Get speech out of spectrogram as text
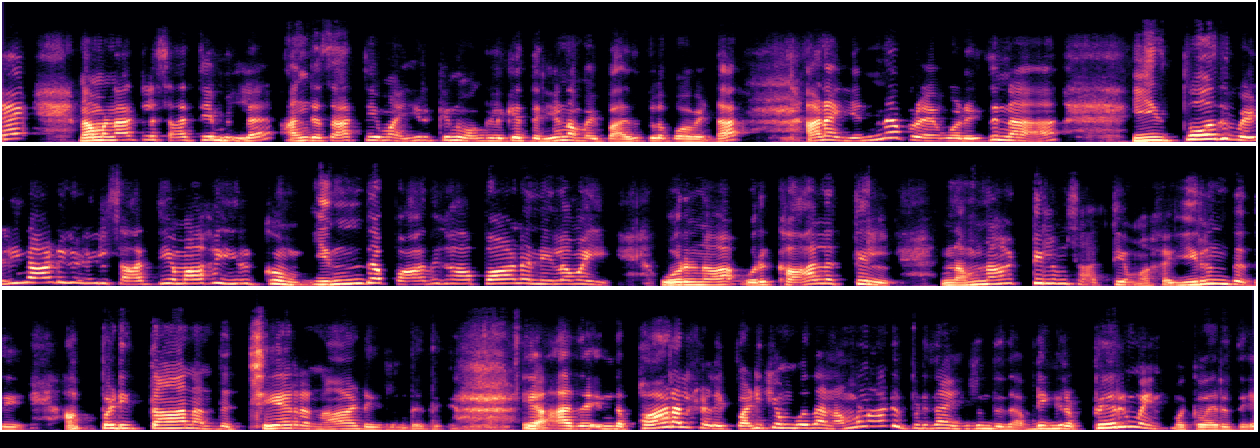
ஏன் நம்ம நாட்டுல சாத்தியம் இல்லை? அங்க சாத்தியமா இருக்குன்னு உங்களுக்கே தெரியும். நம்ம இப்ப அதுக்குள்ள போக வேண்டாம். ஆனா என்ன ஒரு இதுனா இப்போது வெளிநாடுகளில் சாத்தியமாக இருக்கும் இந்த பாதுகாப்பான நிலைமை ஒரு நா ஒரு காலத்தில் நம் நாட்டிலும் சாத்தியமாக இருந்தது. அப்படித்தான் அந்த சேர நாடு இருந்தது. அது இந்த பாடல்களை படிக்கும் போதுதான் நம்ம நாடு இப்படிதான் இருந்தது அப்படிங்கிற பெருமை நமக்கு வருது.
